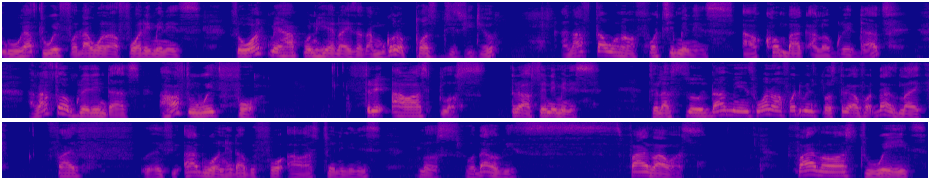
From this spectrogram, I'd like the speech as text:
we have to wait for that one hour 40 minutes. So what may happen here now is that I'm going to pause this video. And after one hour 40 minutes, I'll come back and upgrade that. And after upgrading that, I have to wait for three hours plus three hours 20 minutes. So that means one hour 40 minutes plus three hours. That's like five. If you add one here, that'll be four hours 20 minutes plus. Well, that will be five hours. Five hours to wait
